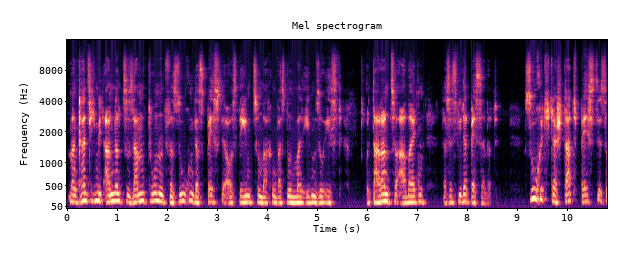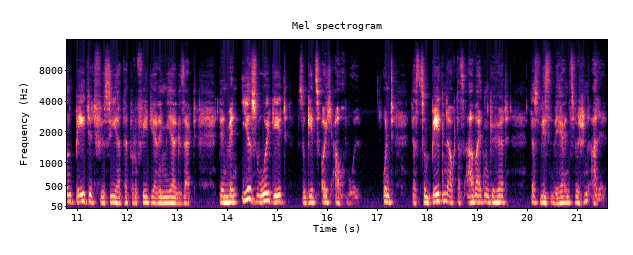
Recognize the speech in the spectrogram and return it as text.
man kann sich mit anderen zusammentun und versuchen, das Beste aus dem zu machen, was nun mal eben so ist, und daran zu arbeiten, dass es wieder besser wird. Suchet der Stadt Bestes und betet für sie, hat der Prophet Jeremia gesagt. Denn wenn ihr's wohl geht, so geht's euch auch wohl. Und dass zum Beten auch das Arbeiten gehört, das wissen wir ja inzwischen alle.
